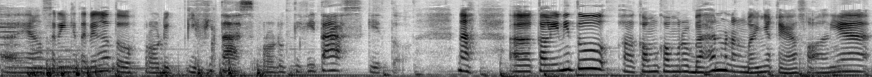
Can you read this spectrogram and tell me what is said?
uh, yang sering kita dengar tuh produktivitas produktivitas gitu. Nah uh, kali ini tuh uh, kaum kaum rebahan menang banyak ya. Soalnya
